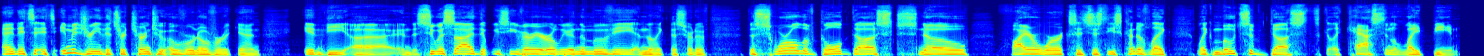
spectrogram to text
and it's it's imagery that's returned to over and over again in the uh, in the suicide that we see very early in the movie, and like the sort of the swirl of gold dust, snow. Fireworks. It's just these kind of like like motes of dust like cast in a light beam,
